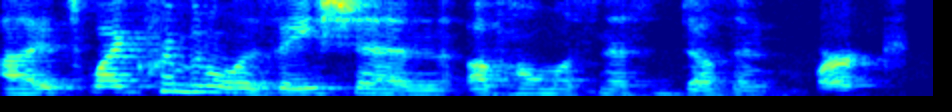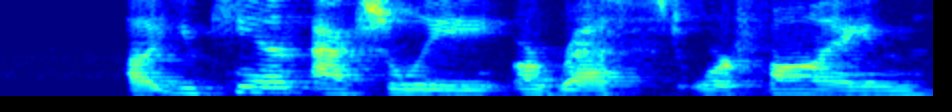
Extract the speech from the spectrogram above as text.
Uh, it's why criminalization of homelessness doesn't work. Uh, you can't actually arrest or fine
